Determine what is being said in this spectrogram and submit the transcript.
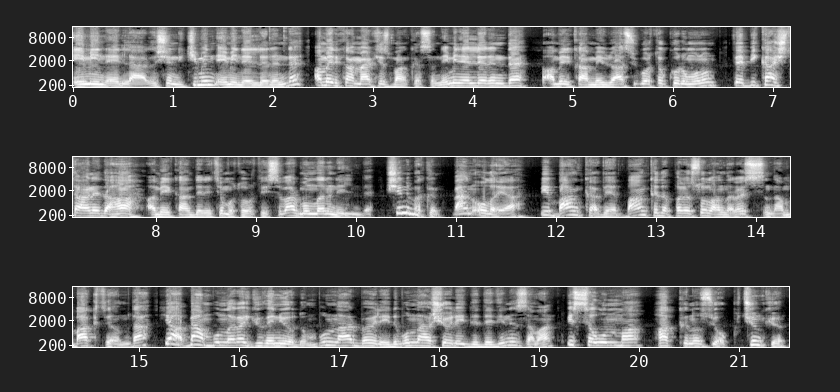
Emin ellerde. Şimdi kimin emin ellerinde? Amerikan Merkez Bankası'nın emin ellerinde, Amerikan Mevduat Sigorta Kurumu'nun ve birkaç tane daha Amerikan Denetim Otoritesi var bunların elinde. Şimdi bakın ben olaya bir banka ve bankada parası olanlar açısından baktığımda ya ben bunlara güveniyordum. Bunlar böyleydi, bunlar şöyleydi dediğiniz zaman bir savunma hakkınız yok. Çünkü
